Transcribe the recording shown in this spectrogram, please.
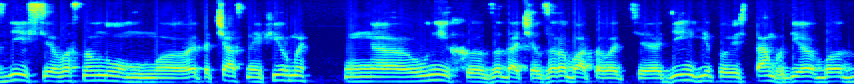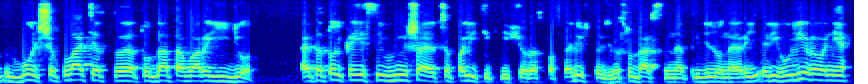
здесь в основном это частные фирмы, у них задача зарабатывать деньги, то есть там, где больше платят, туда товар идет. Это только если вмешаются политики, еще раз повторюсь, то есть государственное определенное регулирование,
